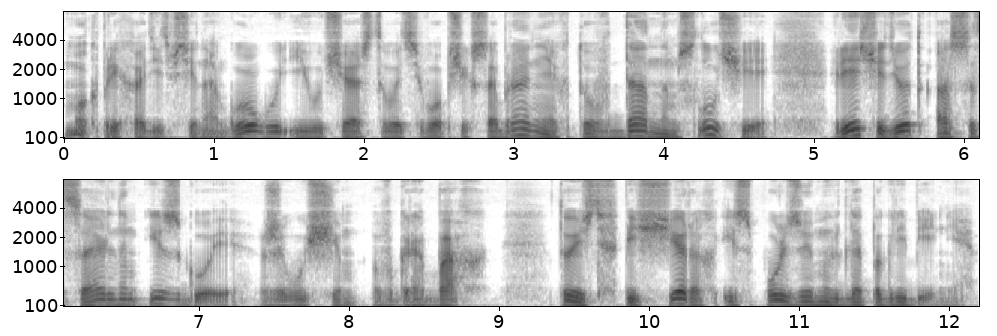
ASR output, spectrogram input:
мог приходить в синагогу и участвовать в общих собраниях, то в данном случае речь идет о социальном изгое, живущем в гробах, то есть в пещерах, используемых для погребения.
